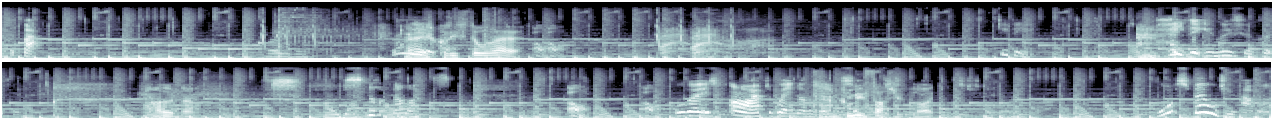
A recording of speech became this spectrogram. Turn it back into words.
Get back! Where are you? Where No, are it's you? because he's still there. GB. I hate that you move so quickly. I don't know. It's not nice. Although it's. Oh, I have to wait another one. Can move faster if you like. It's just annoying. What spell do you have on that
